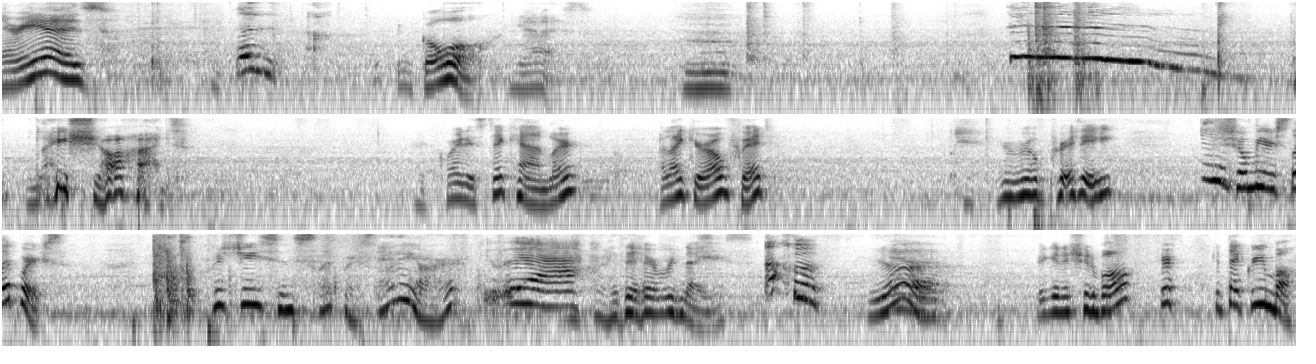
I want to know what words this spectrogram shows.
There he is. Goal. Yes. Nice shot. You're quite a stick handler. I like your outfit. You're real pretty. Show me your slippers. Where's Jason's slippers? There they are. Yeah. They're very nice. Uh-huh. Yeah. Are you gonna shoot a ball? Here, get that green ball.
